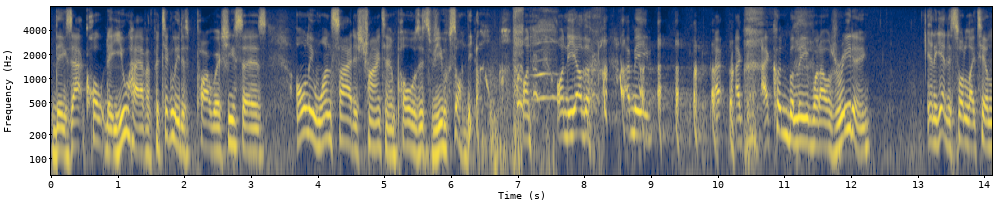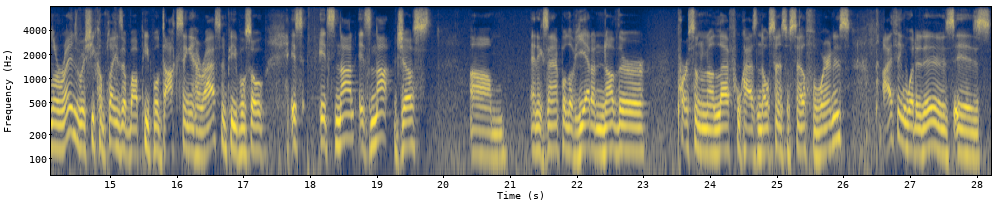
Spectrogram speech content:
the exact quote that you have, and particularly this part where she says, "Only one side is trying to impose its views on the on on the other." I mean, I, I, I couldn't believe what I was reading. And again, it's sort of like Taylor Lorenz, where she complains about people doxing and harassing people. So it's it's not it's not just um, an example of yet another person on the left who has no sense of self-awareness. I think what it is is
